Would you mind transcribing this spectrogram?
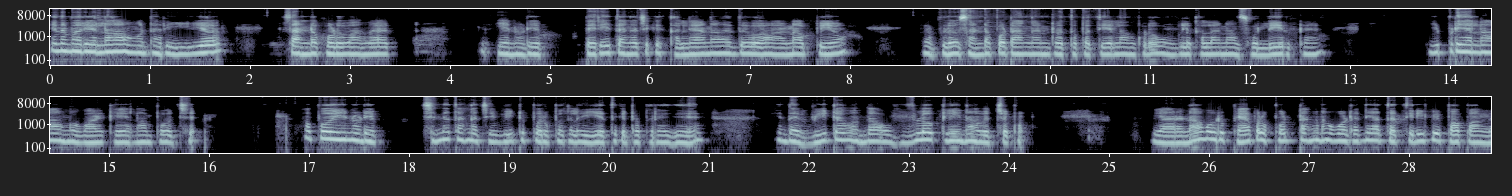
இந்த மாதிரியெல்லாம் அவங்க நிறைய சண்டை போடுவாங்க. என்னுடைய பெரிய தங்கச்சிக்கு கல்யாணம் இது ஆனப்பையும் எவ்வளோ சண்டை போட்டாங்கன்றத பற்றியெல்லாம் கூட உங்களுக்கெல்லாம் நான் சொல்லியிருக்கேன். இப்படியெல்லாம் அவங்க வாழ்க்கையெல்லாம் போச்சு. அப்போது என்னுடைய சின்ன தங்கச்சி வீட்டு பொறுப்புகளை ஏற்றுக்கிட்ட பிறகு இந்த வீட்டை வந்து அவ்வளோ க்ளீனாக வச்சுக்கும். யாருன்னா ஒரு பேப்பரை போட்டாங்கன்னா உடனே அதை திருப்பி பார்ப்பாங்க.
